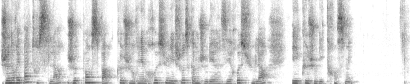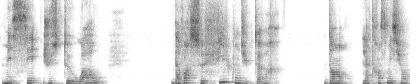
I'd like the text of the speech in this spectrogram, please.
je n'aurais pas tout cela, je pense pas que j'aurais reçu les choses comme je les ai reçues là et que je les transmets. Mais c'est juste waouh d'avoir ce fil conducteur dans la transmission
